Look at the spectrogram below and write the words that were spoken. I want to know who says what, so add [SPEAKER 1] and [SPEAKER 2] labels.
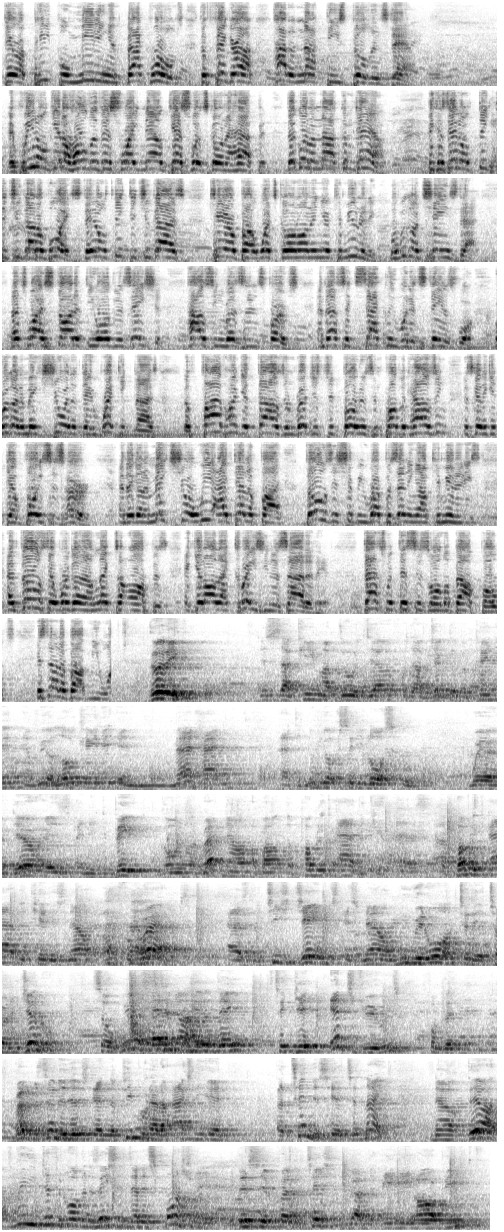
[SPEAKER 1] there are people meeting in back rooms to figure out how to knock these buildings down. If we don't get a hold of this right now, guess what's going to happen? They're going to knock them down because they don't think that you got a voice. They don't think that you guys care about what's going on in your community. Well, we're going to change that. That's why I started the organization, Housing Residents First, and that's exactly what it stands for. We're going to make sure that they recognize the 500,000 registered voters in public housing is going to get their voices heard, and they're going to make sure we identify those that should be representing our communities and those that we're going to elect to office and get all that craziness out of there. That's what this is all about, folks. It's not about me.
[SPEAKER 2] Good evening. This is Hakeem Abdul Adel for the Objective Opinion, and we are located in Manhattan at the New York City Law School, where there is a debate going on right now about the public advocate. The public advocate is now up for grabs, as Letitia James is now moving on to the Attorney General. So we are sitting out here today to get interviews from the representatives and the people that are actually in attendance here tonight. Now, there are three different organizations that are sponsoring this here presentation. You got the AARP,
